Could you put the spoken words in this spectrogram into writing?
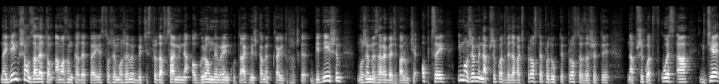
największą zaletą Amazon KDP jest to, że możemy być sprzedawcami na ogromnym rynku. Tak? Mieszkamy w kraju troszeczkę biedniejszym, możemy zarabiać w walucie obcej i możemy na przykład wydawać proste produkty, proste zeszyty, na przykład w USA, gdzie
